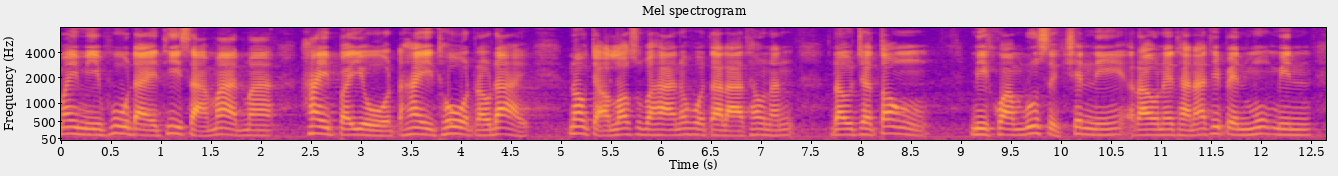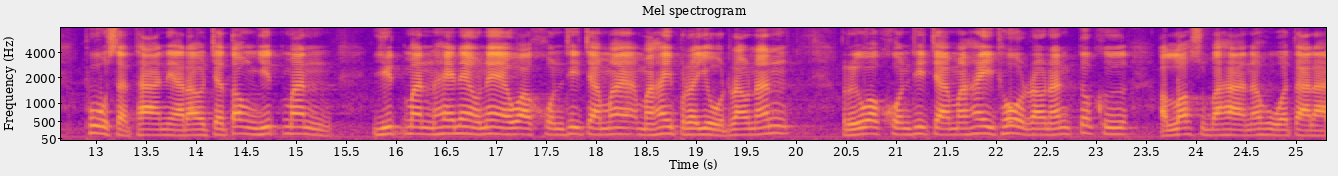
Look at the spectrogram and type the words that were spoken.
ไม่มีผู้ใดที่สามารถมาให้ประโยชน์ให้โทษเราได้ นอกจากอัลลอฮฺสุบฮานะฮูวะตาลาเท่านั้น เราจะต้องมีความรู้สึกเช่นนี้ เราในฐานะที่เป็นมุมิน ผู้ศรัทธาเนี่ยเราจะต้องยึดมั่น ยึดมั่นให้แน่วแน่ว่าคนที่จะมามาให้ประโยชน์เรานั้น หรือว่าคนที่จะมาให้โทษเรานั้นก็คืออัลลอฮฺสุบฮานะฮูวตาลา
